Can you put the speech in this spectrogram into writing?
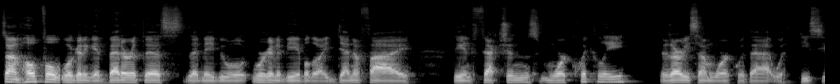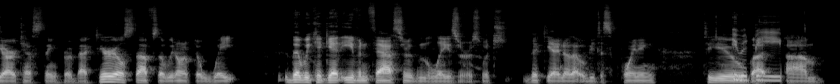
so I'm hopeful we're going to get better at this. That maybe we'll, we're going to be able to identify the infections more quickly. There's already some work with that with PCR testing for bacterial stuff, so we don't have to wait. That we could get even faster than the lasers, which Vicky, I know that would be disappointing to you. It would but, be um,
